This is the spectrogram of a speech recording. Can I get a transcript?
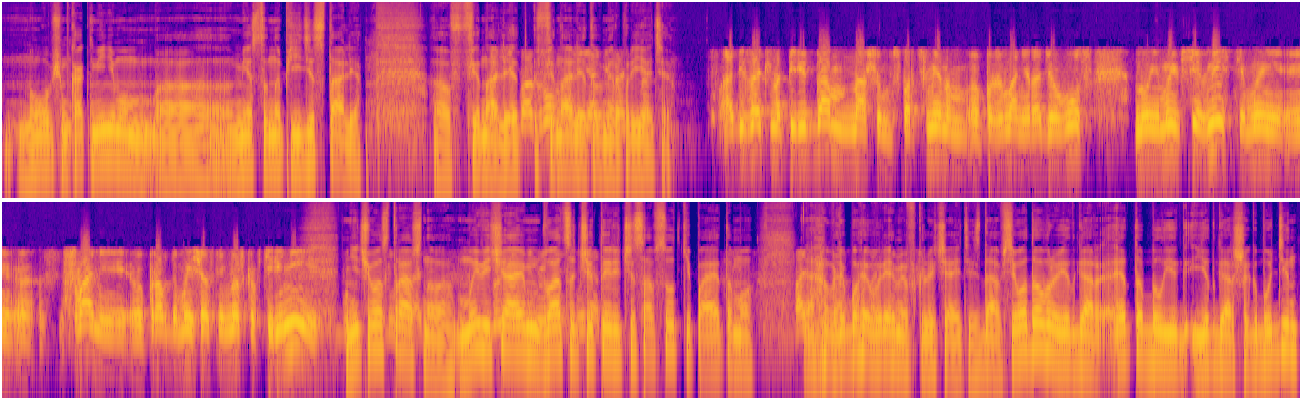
ну, в общем, как минимум место на пьедестале в финале, в финале этого мероприятия обязательно передам нашим спортсменам э, пожелания радиовоз. Ну и мы все вместе, мы э, с вами, э, правда, мы сейчас немножко в Терении. Ничего страшного. Мы вещаем 24 часа в сутки, поэтому спасибо, в любое спасибо. время включайтесь. Да, всего доброго, Едгар. Это был Едгар Шагабудин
